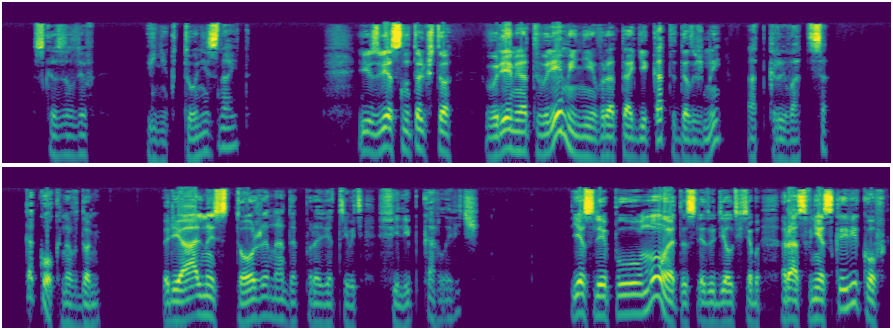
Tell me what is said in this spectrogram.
— сказал Лев, — «и никто не знает». Известно только, что время от времени врата Гекаты должны открываться как окна в доме. Реальность тоже надо проветривать, Филипп Карлович. Если по уму это следует делать хотя бы раз в несколько веков,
